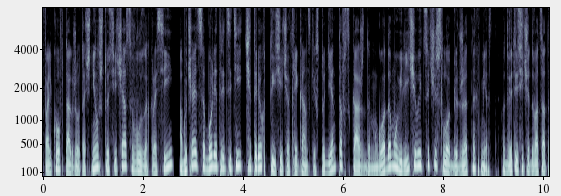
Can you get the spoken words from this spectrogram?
Фальков также уточнил, что сейчас в вузах России обучается более 34 тысяч африканских студентов студентов с каждым годом увеличивается число бюджетных мест. В 2020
